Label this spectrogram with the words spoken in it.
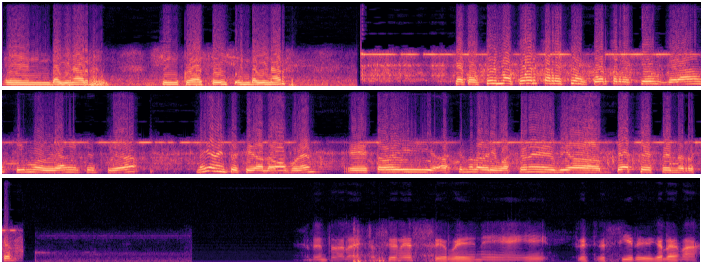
en Vallenar, 5 a 6 en Vallenar. Se confirma cuarta región, cuarta región, gran sismo de gran intensidad, mediana intensidad la vamos a poner. Eh, estoy haciendo las averiguaciones vía PHFM región. Dentro de las estaciones RNE 337 de Calama,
